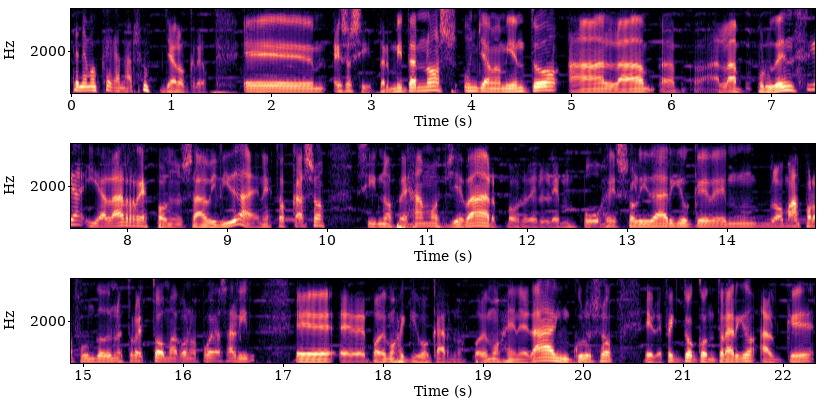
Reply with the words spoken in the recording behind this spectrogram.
tenemos que ganar. Ya lo creo. Eh, eso sí, permítanos un llamamiento a la, a, la prudencia y a la responsabilidad. En estos casos, si nos dejamos llevar por el empuje solidario que de lo más profundo de nuestro estómago nos pueda salir, eh, eh, podemos equivocarnos. Podemos generar incluso el efecto contrario al que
